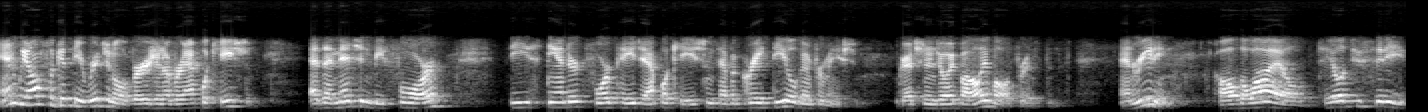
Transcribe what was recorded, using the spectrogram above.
And we also get the original version of her application. As I mentioned before, these standard four-page applications have a great deal of information. Gretchen enjoyed volleyball, for instance, and reading, Call the Wild, Tale of Two Cities,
